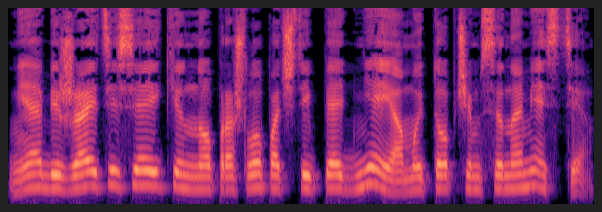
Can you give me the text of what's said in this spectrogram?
Не обижайтесь, Эйкин, но прошло почти пять дней, а мы топчемся на месте.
